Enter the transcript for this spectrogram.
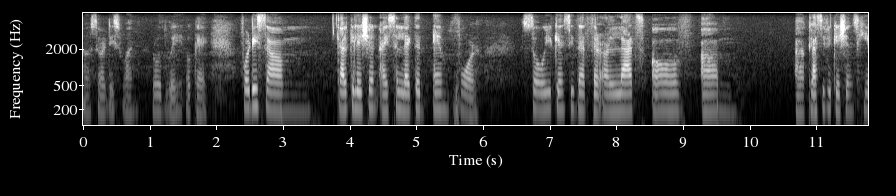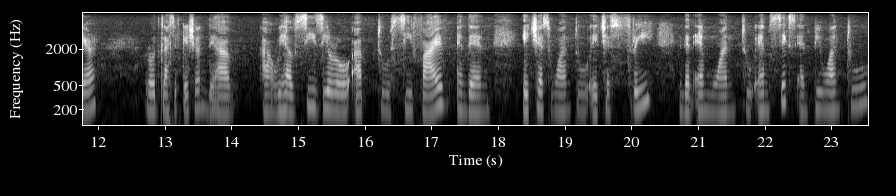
No, sorry, this one, roadway. Okay. For this um, calculation I selected M4 so you can see that there are lots of um, uh, classifications here road classification they have uh, we have C0 up to C5 and then HS1 to HS3 and then M1 to M6 and P1 to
